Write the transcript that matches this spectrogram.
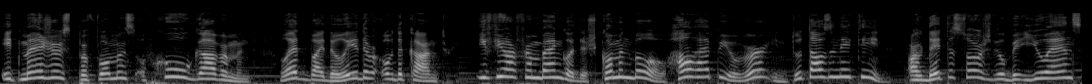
it measures performance of whole government led by the leader of the country. If you are from Bangladesh, comment below how happy you were in 2018. Our data source will be UN's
